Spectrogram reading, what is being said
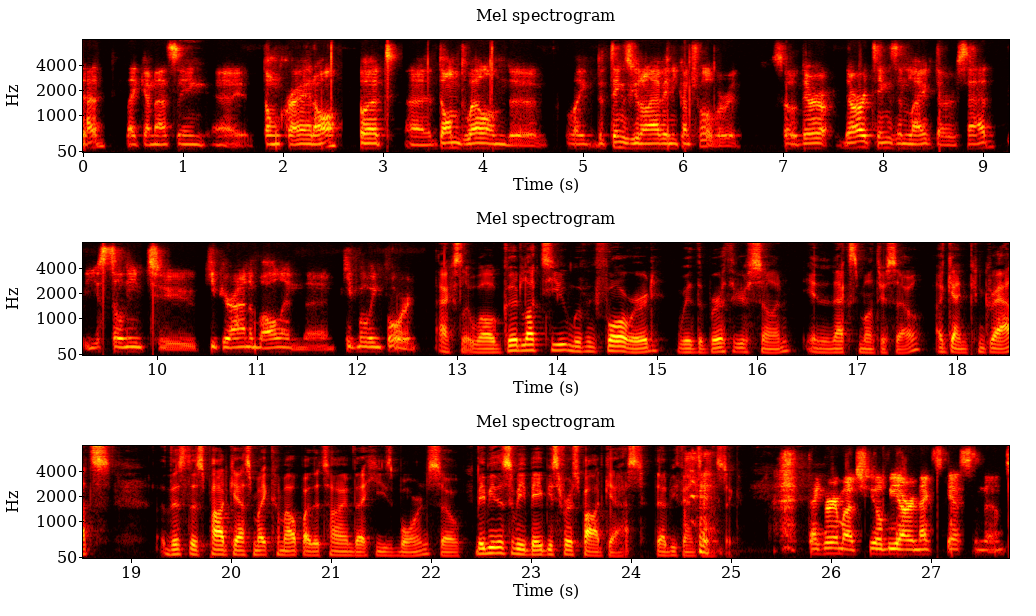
Like i'm not saying uh, don't cry at all but uh, don't dwell on the like the things you don't have any control over it. So there there are things in life that are sad you still need to keep your eye on the ball and uh, keep moving forward. Excellent. Well good luck to you moving forward with the birth of your son in the next month or so. Again congrats this this podcast might come out by the time that he's born, so maybe this will be baby's first podcast. That'd be fantastic. Thank you very much. He'll be our next guest in the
